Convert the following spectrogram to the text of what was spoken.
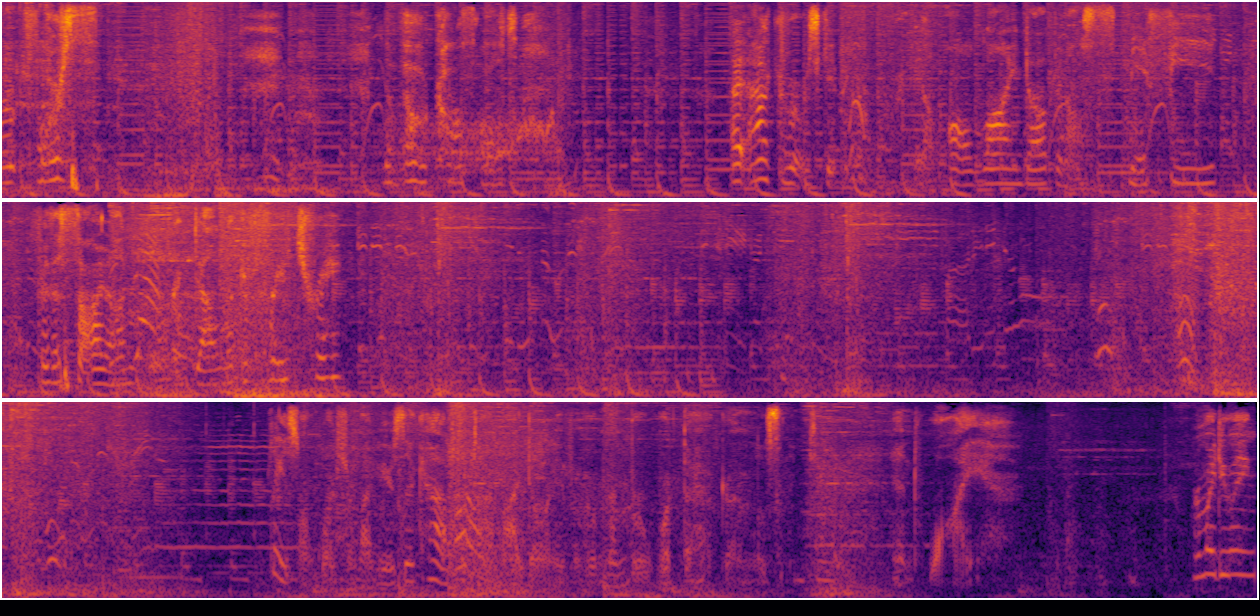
brute force the power cost ult. I accurate was know, all lined up and all sniffy for the side on right down like a freight train. Please don't question my music. Half the time I don't even remember what the heck I'm listening to and why. What am I doing?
